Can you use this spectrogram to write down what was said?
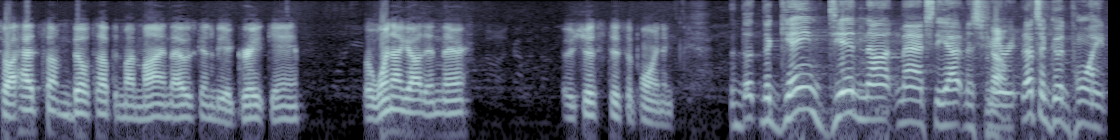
So I had something built up in my mind that it was going to be a great game. But when I got in there, it was just disappointing. The, the game did not match the atmosphere. No. That's a good point.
